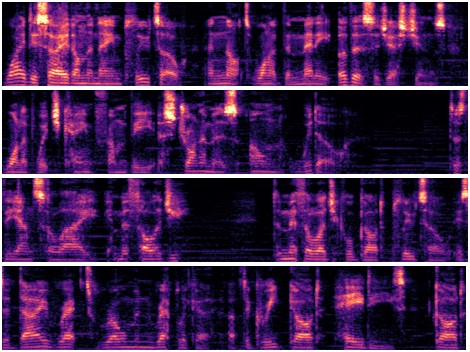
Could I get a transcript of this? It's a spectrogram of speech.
Why decide on the name Pluto and not one of the many other suggestions, one of which came from the astronomer's own widow? Does the answer lie in mythology? The mythological god Pluto is a direct Roman replica of the Greek god Hades, god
